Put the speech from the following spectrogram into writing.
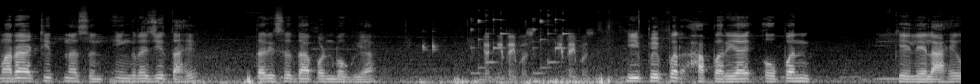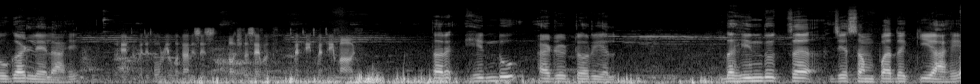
मराठीत नसून इंग्रजीत आहे. तरीसुद्धा आपण बघूया. ई पेपर हा पर्याय ओपन केलेला आहे उघडलेला आहे. तर हिंदू ॲडिटोरियल द हिंदूचं जे संपादकीय आहे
